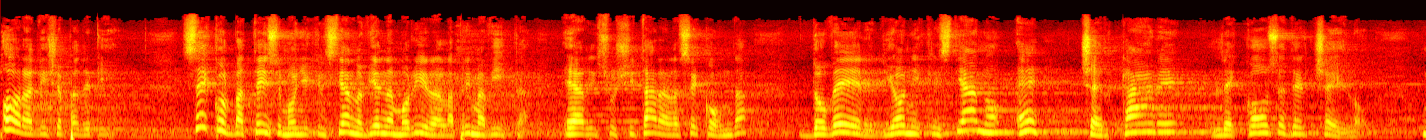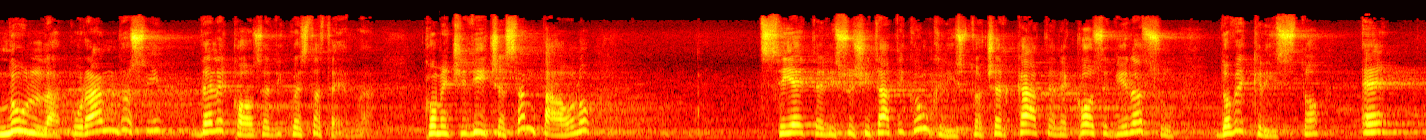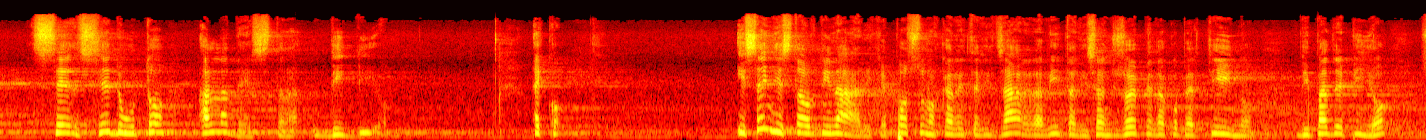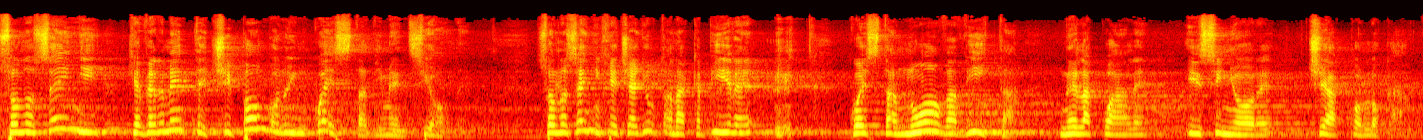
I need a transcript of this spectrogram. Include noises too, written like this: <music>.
Ora, dice Padre Pio, se col battesimo ogni cristiano viene a morire alla prima vita e a risuscitare alla seconda, dovere di ogni cristiano è cercare le cose del cielo, nulla curandosi delle cose di questa terra. Come ci dice San Paolo, siete risuscitati con Cristo, cercate le cose di lassù dove Cristo è seduto alla destra di Dio. Ecco, i segni straordinari che possono caratterizzare la vita di San Giuseppe da Copertino, di Padre Pio, sono segni che veramente ci pongono in questa dimensione. Sono segni che ci aiutano a capire <clears throat> questa nuova vita nella quale il Signore ci ha collocato.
